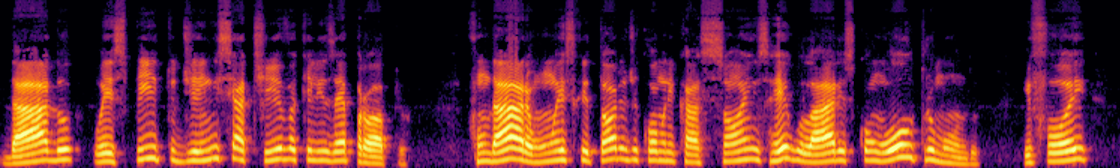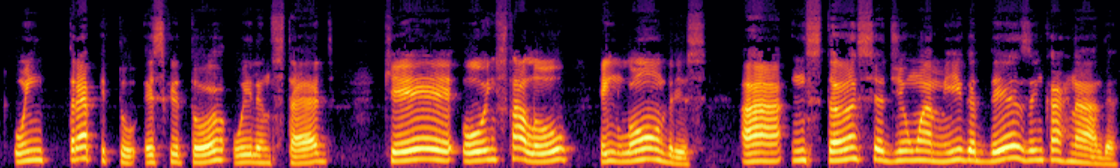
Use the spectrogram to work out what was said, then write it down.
dado o espírito de iniciativa que lhes é próprio. Fundaram um escritório de comunicações regulares com outro mundo, e foi o intrépido escritor William Stead que o instalou em Londres à instância de uma amiga desencarnada,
